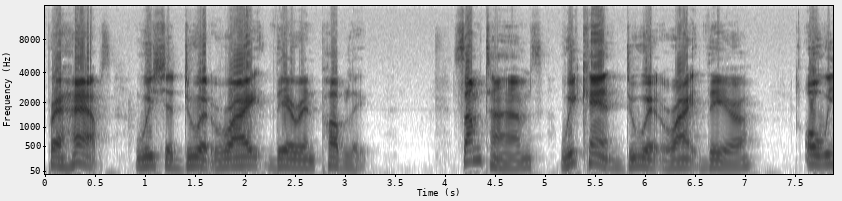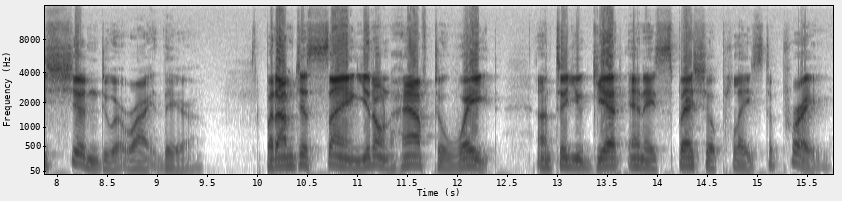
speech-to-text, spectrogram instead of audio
perhaps we should do it right there in public. Sometimes we can't do it right there, or we shouldn't do it right there. But I'm just saying you don't have to wait until you get in a special place to pray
